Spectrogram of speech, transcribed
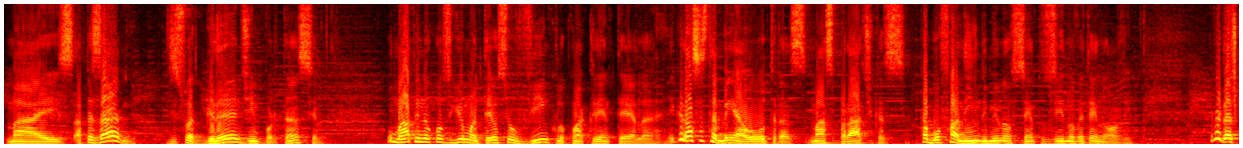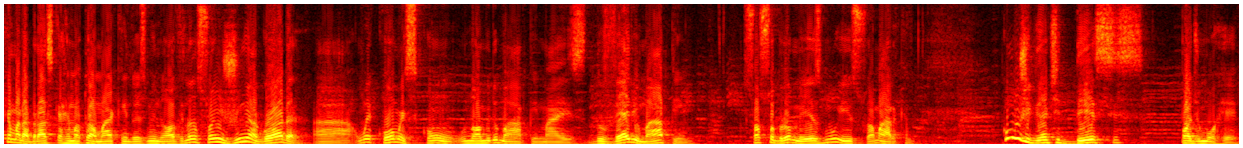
Mas, apesar de sua grande importância, o MAP não conseguiu manter o seu vínculo com a clientela e, graças também a outras más práticas, acabou falindo em 1999. É verdade que a Marabras, que arrematou a marca em 2009, lançou em junho agora um e-commerce com o nome do Mapping, mas do velho Mapping só sobrou mesmo isso, a marca. Como um gigante desses pode morrer?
